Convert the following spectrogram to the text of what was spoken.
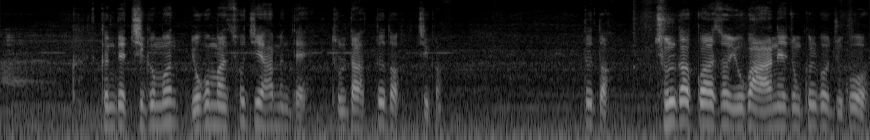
아. 근데 지금은 요것만 소지하면 돼. 둘 다 뜯어 지금. 뜯어. 줄 갖고 와서 요거 안에 좀 긁어주고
